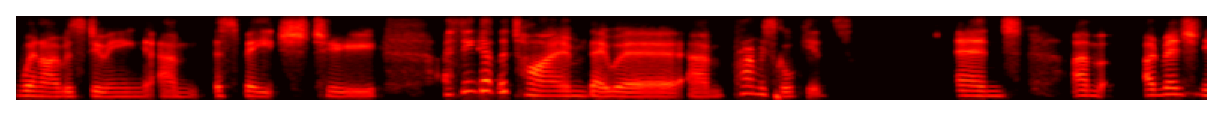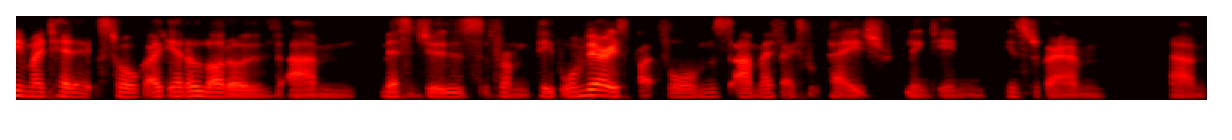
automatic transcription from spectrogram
when I was doing um, a speech to, I think at the time they were um, primary school kids. And um, I'd mentioned in my TEDx talk, I get a lot of um, messages from people on various platforms, um, my Facebook page, LinkedIn, Instagram. Um,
